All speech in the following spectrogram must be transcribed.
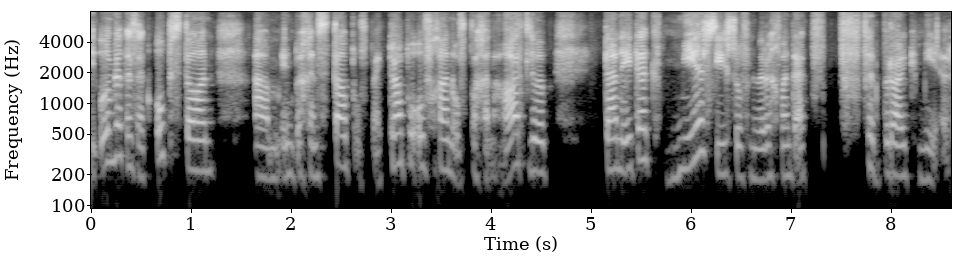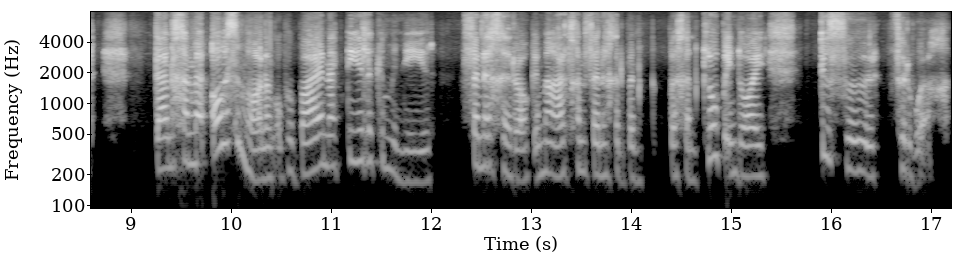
Die oomblik as ek opstaan um, en begin stap of by trappe opgaan of begin hardloop, dan het ek meer suurstof nodig want ek verbruik meer dan gaan my asemhaling op 'n baie natuurlike manier vinniger raak en my hart gaan vinniger begin klop en daai toevoer verhoog.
